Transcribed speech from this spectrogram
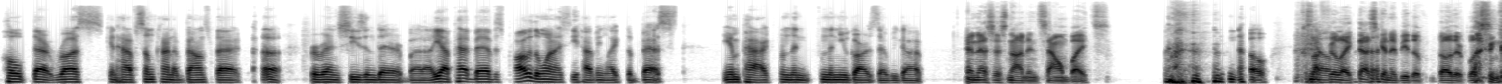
hope that Russ can have some kind of bounce back uh, revenge season there. But uh, yeah, Pat Bev is probably the one I see having like the best impact from the from the new guards that we got. And that's just not in sound bites. no, Because I feel like that's going to be the, the other blessing.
